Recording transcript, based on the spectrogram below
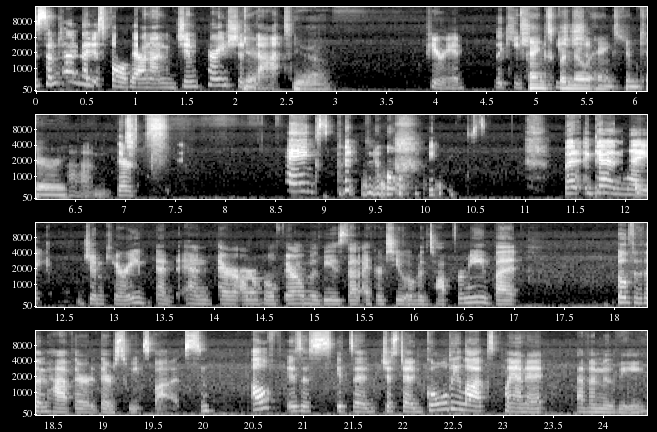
sometimes I just fall down on Jim Carrey should Yeah. not. yeah Period. Like he should. Hanks, he but just no shouldn't. Hanks, Jim Carrey. Um, there's Hanks, but no Hanks. But again, like Jim Carrey, and and there are Will Ferrell movies that I are too over the top for me, but both of them have their their sweet spots. Elf is a it's a just a Goldilocks planet of a movie.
